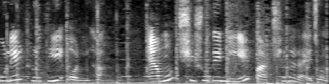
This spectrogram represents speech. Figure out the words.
স্কুলের প্রতি অনীহা। এমন শিশুদের নিয়ে পাঠশালার আয়োজন।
